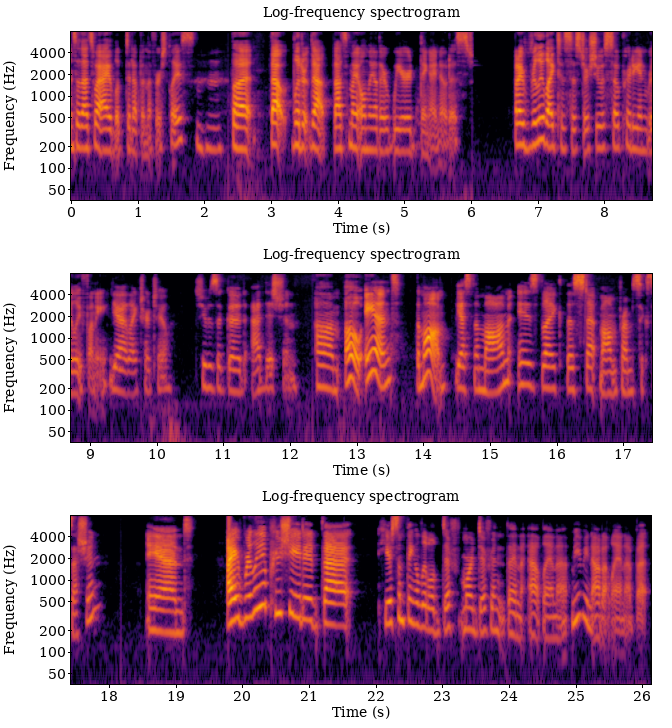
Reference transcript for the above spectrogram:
And so that's why I looked it up in the first place. Mm-hmm. But that literally that that's my only other weird thing I noticed. But I really liked his sister. She was so pretty and really funny. Yeah, I liked her too. She was a good addition. Um oh, and the mom. Yes, the mom is like the stepmom from Succession. And I really appreciated that. Here's something a little diff- more different than Atlanta. Maybe not Atlanta, but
